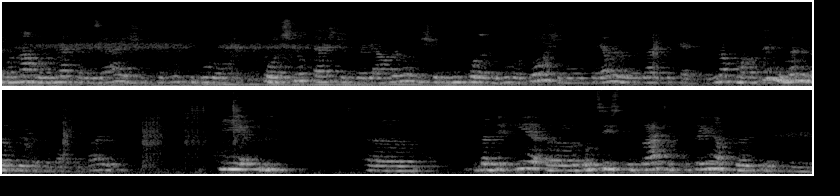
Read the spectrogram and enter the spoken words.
і вона головне перевіряє, щоб в продукті було точно те, що заявлено, і щоб ніколи не було того, що не заявлено на етикетці. У нас в магазині ми не завжди це побачимо, правильно? І е, завдяки е, оцій співпраці Україна е, е,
